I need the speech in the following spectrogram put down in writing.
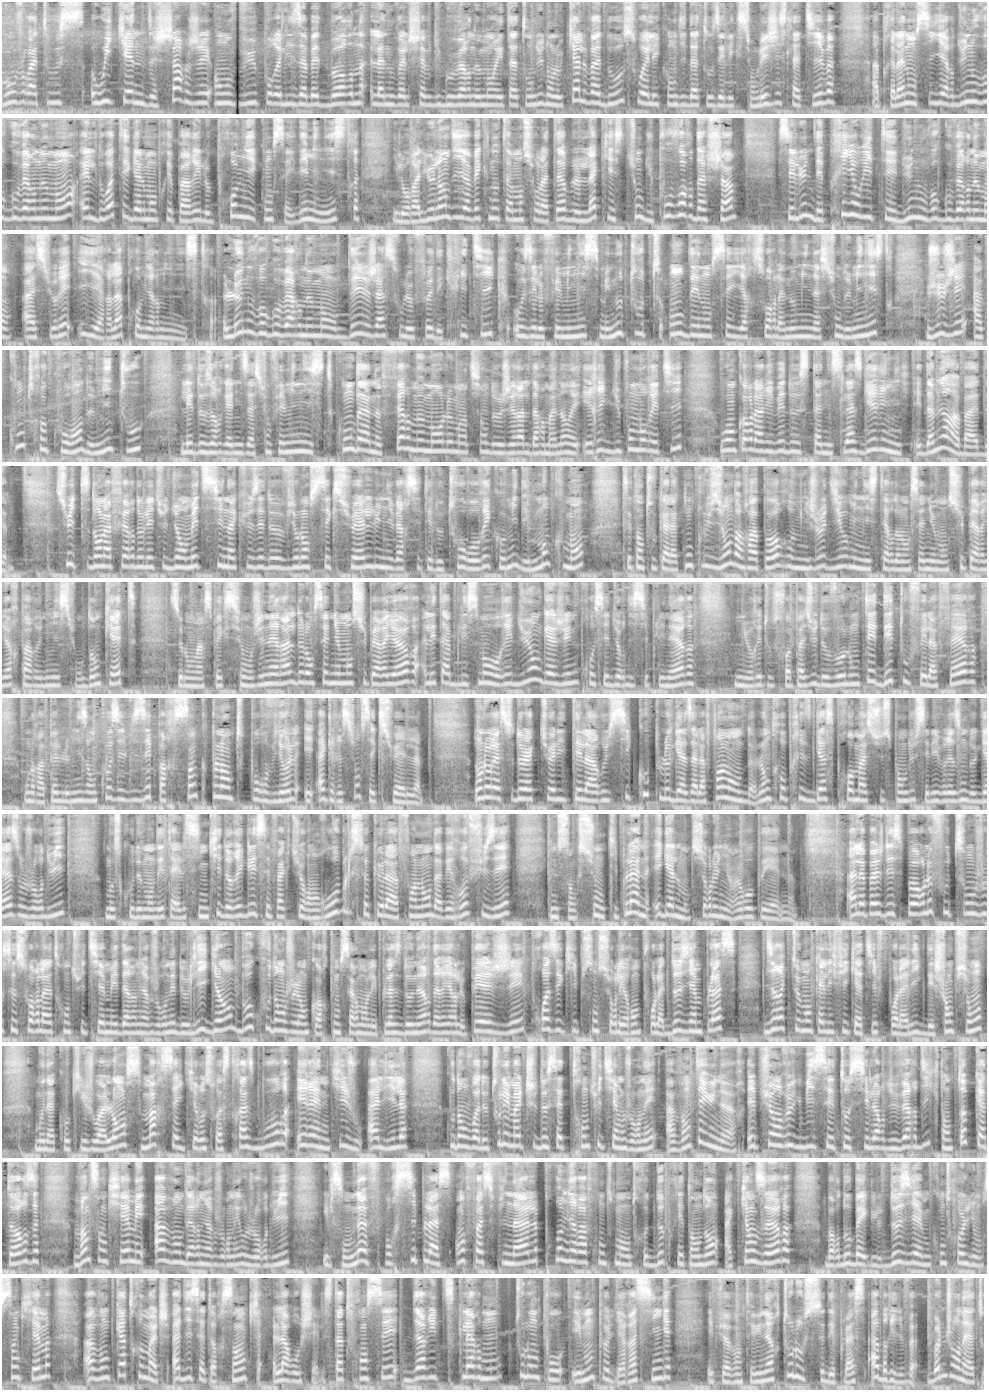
Bonjour à tous. Week-end chargé en vue pour Elisabeth Borne. La nouvelle chef du gouvernement est attendue dans le Calvados où elle est candidate aux élections législatives. Après l'annonce hier du nouveau gouvernement, elle doit également préparer le premier conseil des ministres. Il aura lieu lundi avec notamment sur la table la question du pouvoir d'achat. C'est l'une des priorités du nouveau gouvernement, a assuré hier la première ministre. Le nouveau gouvernement, déjà sous le feu des critiques, Oser le féminisme et nous toutes ont dénoncé hier soir la nomination de ministres jugée à contre courant de MeToo. Les deux organisations féministes condamnent fermement le maintien de Gérald Darmanin et Éric Dupont-Moretti ou encore l'arrivée de Stanislas Guérini et Damien Abad. Suite dans l'affaire de l'étudiant en médecine accusé de violences sexuelles, l'université de Tours aurait commis des manquements. C'est en tout cas la conclusion d'un rapport remis jeudi au ministère de l'enseignement supérieur par une mission d'enquête. Selon l'inspection générale de l'enseignement supérieur, l'établissement aurait dû engager une procédure disciplinaire. Il n'y aurait toutefois pas eu de volonté d'étouffer l'affaire. On le rappelle, le mise en cause est visé par cinq plaintes pour viol et agression sexuelle. Dans le reste de l'actualité, la Russie coupe le gaz à la Finlande. L'entreprise Gazprom a suspendu ses livraisons de gaz aujourd'hui. Moscou demandait à Helsinki de régler ses factures en roubles, ce que la Finlande avait refusé. Une sanction qui plane également sur l'Union européenne. À la page des sports, le foot, on joue ce soir la 38e et dernière journée de Ligue 1. Beaucoup d'enjeux encore concernant les places d'honneur derrière le PSG. Trois équipes sont sur les rangs pour la deuxième place, directement qualificative pour la Ligue des Champions. Monaco qui joue à Lens, Marseille qui reçoit Strasbourg et Rennes qui joue à Lille. Coup d'envoi de tous les matchs de cette 38e journée à 21h. Et puis en rugby, c'est aussi l'heure du verdict en top 14, 25e et avant-dernière journée aujourd'hui. Ils sont 9 pour 6 places en phase finale. Premier affrontement entre deux prétendants à 15h. Bordeaux-Bègle deuxième contre Lyon, cinquième, avant quatre matchs à 17h05, La Rochelle, Stade français, Biarritz, Clermont, Toulon-Pau et Montpellier Racing. Et puis à 21h, Toulouse se déplace à Brive. Bonne journée à tous.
